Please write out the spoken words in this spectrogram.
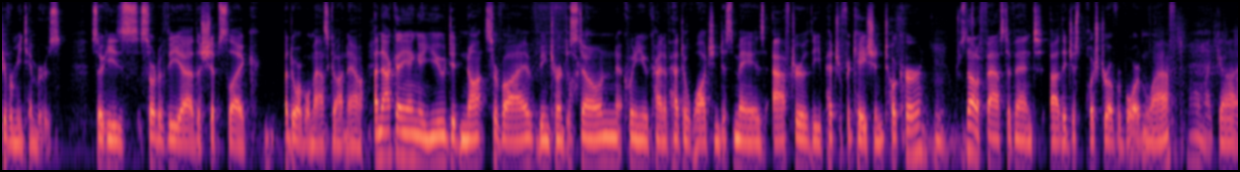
Shiver Me Timbers. So he's sort of the uh, the ship's like adorable mascot now. Anaka Yanga Yu did not survive being turned to stone. Quinny Yu kind of had to watch in dismay as after the petrification took her, which was not a fast event. Uh, they just pushed her overboard and laughed. Oh my god.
